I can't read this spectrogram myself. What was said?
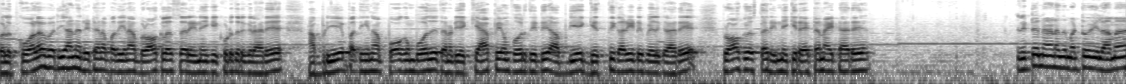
ஒரு கொலவெறியான ரிட்டர்னை பார்த்தீங்கன்னா ப்ராக்லஸ்னர் இன்னைக்கு கொடுத்துருக்கிறாரு. அப்படியே பார்த்தீங்கன்னா போகும்போது தன்னுடைய கேப்பையும் பொறுத்திட்டு அப்படியே கெத்து காட்டிட்டு போயிருக்கிறாரு. ப்ராக்லஸ்னர் இன்னைக்கு ரிட்டர்ன் ஆயிட்டாரு. ரிட்டர்ன் ஆனது மட்டும் இல்லாமல்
